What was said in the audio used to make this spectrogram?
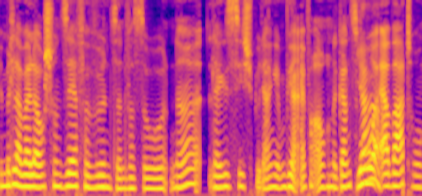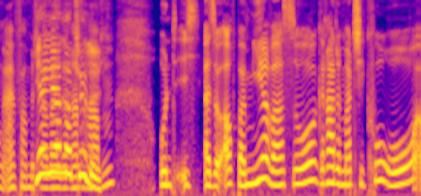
wir mittlerweile auch schon sehr verwöhnt sind, was so ne, Legacy-Spiele angeht. Und wir einfach auch eine ganz Ja. hohe Erwartung einfach Ja, mittlerweile ja, daran natürlich. haben. Und ich, also auch bei mir war es so, gerade Machikoro,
